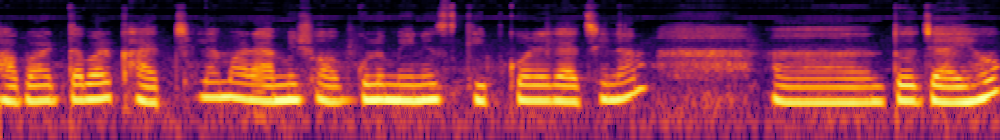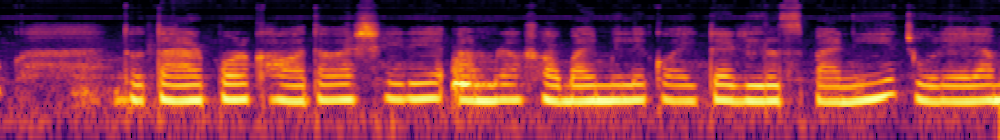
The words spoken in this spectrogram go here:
খাবার দাবার খাচ্ছিলাম আর আমি সবগুলো মেনু স্কিপ করে গেছিলাম। তো যাই হোক, তো তারপর খাওয়া দাওয়া সেরে আমরা সবাই মিলে কয়েকটা রিলস বানিয়ে চলে এলাম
